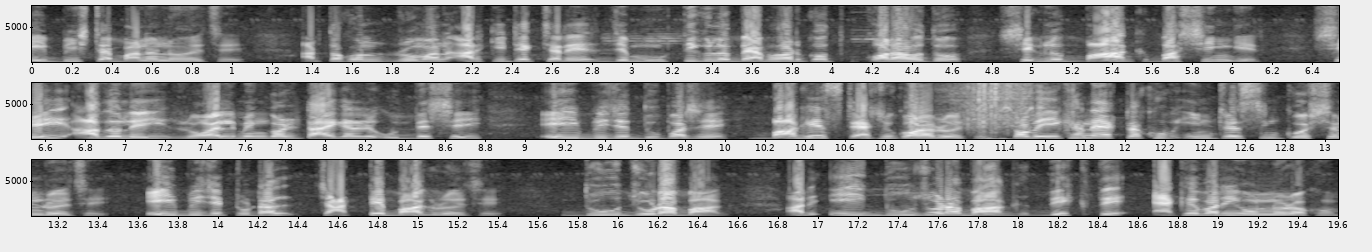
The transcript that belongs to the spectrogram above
এই ব্রিজটা বানানো হয়েছে। আর তখন রোমান আর্কিটেকচারের যে মূর্তিগুলো ব্যবহার করা হতো, সেগুলো বাঘ বা সিংহের। সেই আদলেই রয়্যাল বেঙ্গল টাইগারের উদ্দেশ্যেই এই ব্রিজের দুপাশে বাঘের স্ট্যাচু করা রয়েছে। তবে এখানে একটা খুব ইন্টারেস্টিং কোয়েশ্চেন রয়েছে। এই ব্রিজে টোটাল চারটে বাঘ রয়েছে। দু জোড়া বাঘ। আর এই দু জোড়া বাঘ দেখতে একেবারেই অন্যরকম।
